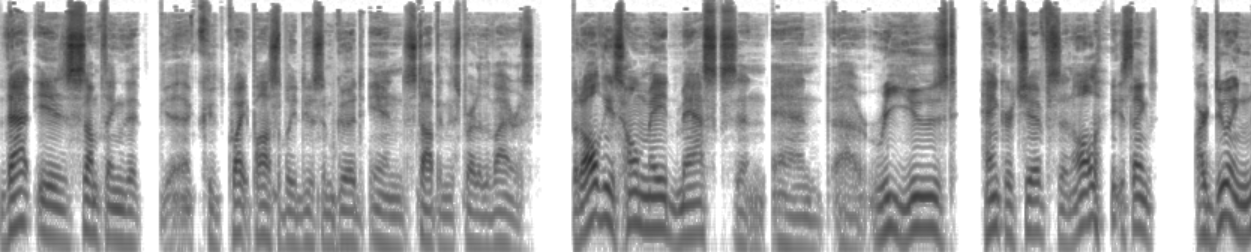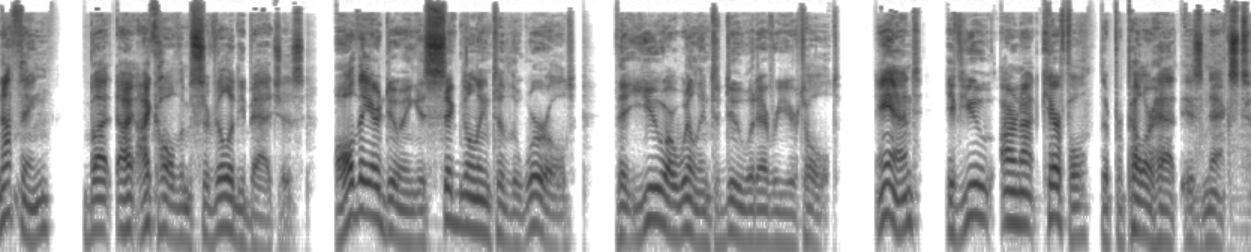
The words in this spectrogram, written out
that is something that uh, could quite possibly do some good in stopping the spread of the virus. But all these homemade masks and, and uh, reused handkerchiefs and all of these things are doing nothing but I, I call them servility badges. All they are doing is signaling to the world that you are willing to do whatever you're told. And if you are not careful, the propeller hat is next.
